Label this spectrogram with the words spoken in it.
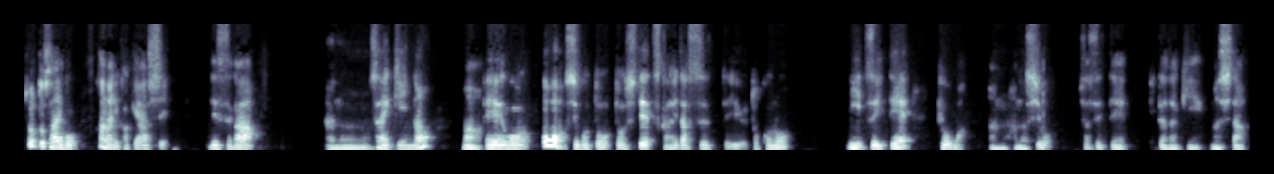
ちょっと最後、かなり駆け足ですが、あのー、最近のまあ、英語を仕事として使い出すっていうところについて今日はあの話をさせていただきました。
